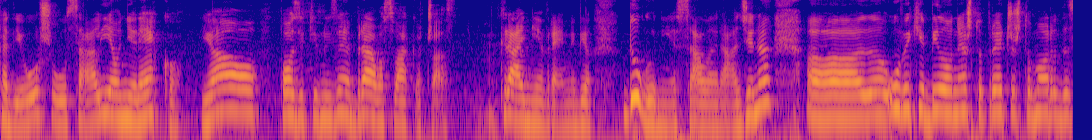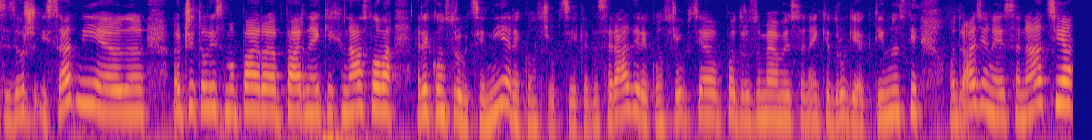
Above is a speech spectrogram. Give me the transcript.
kad je ušao u sali, on je rekao, jao, pozitivno izgleda, bravo, svaka čast krajnje vreme bilo. Dugo nije sala rađena, uvek je bilo nešto preče što mora da se završi i sad nije, čitali smo par, par nekih naslova, rekonstrukcije. Nije rekonstrukcije. Kada se radi rekonstrukcija, podrazumevaju se neke druge aktivnosti, odrađena je sanacija,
